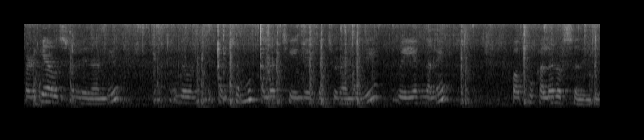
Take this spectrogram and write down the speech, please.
కడిగే అవసరం లేదండి. ఇది కొంచెము కలర్ చేంజ్ అవుతుంది చూడండి. ఇది వేయంగానే పప్పు కలర్ వస్తుంది ఇది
